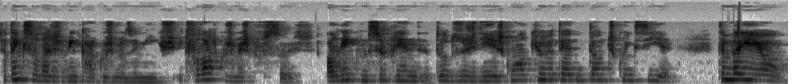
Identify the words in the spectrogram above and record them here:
já tenho saudades de brincar com os meus amigos e de falar com os meus professores. Alguém que me surpreende todos os dias com algo que eu até então desconhecia. Também eu.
